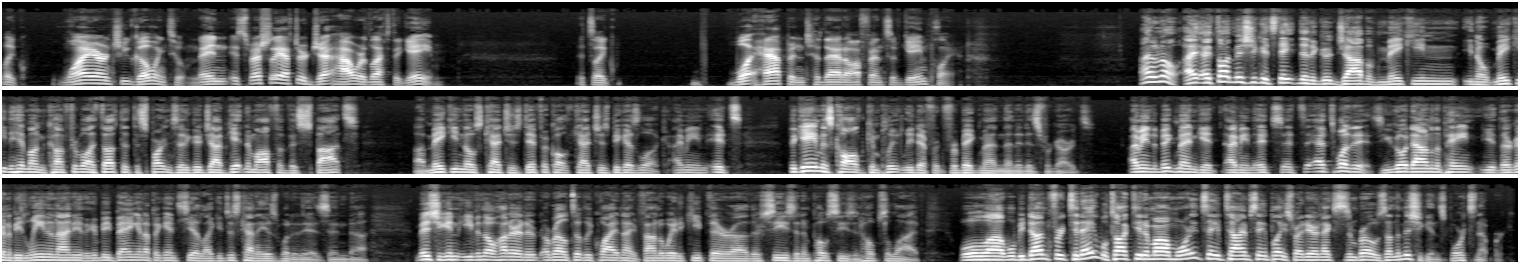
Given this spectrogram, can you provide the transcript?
Like, why aren't you going to him? And especially after Jett Howard left the game, it's like, what happened to that offensive game plan? I don't know. I, I thought Michigan State did a good job of making you know making him uncomfortable. I thought that the Spartans did a good job getting him off of his spots, uh, making those catches difficult catches. Because look, I mean, it's the game is called completely different for big men than it is for guards. I mean, the big men get. I mean, it's it's that's what it is. You go down in the paint, you, they're going to be leaning on you. They're going to be banging up against you. Like it just kind of is what it is. And uh, Michigan, even though Hunter had a, a relatively quiet night, found a way to keep their uh, their season and postseason hopes alive. We'll uh, we'll be done for today. We'll talk to you tomorrow morning, same time, same place, right here on X's and Bros on the Michigan Sports Network.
